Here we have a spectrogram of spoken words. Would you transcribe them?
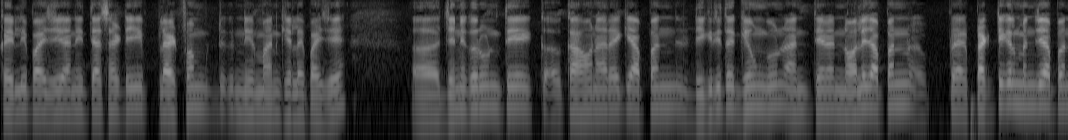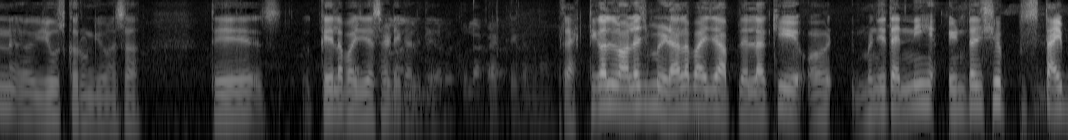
केली पाहिजे आणि त्यासाठी प्लॅटफॉर्म निर्माण केलं पाहिजे. जेणेकरून ते क- का होणार आहे की आपण डिग्री तर घेऊन घेऊन आणि ते नॉलेज आपण प्रॅ प्रॅक्टिकल म्हणजे आपण यूज करून घेऊ असं. ते केलं पाहिजे यासाठी काय प्रॅक्टिकल प्रॅक्टिकल नॉलेज मिळालं पाहिजे आपल्याला की म्हणजे त्यांनी इंटर्नशिप टाईप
